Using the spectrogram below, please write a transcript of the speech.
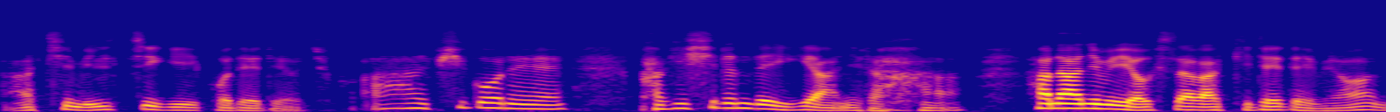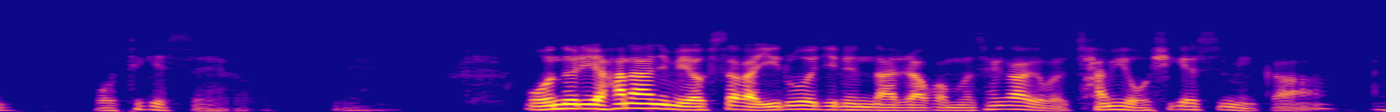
아침 일찍이 고대되어지고 아 피곤해 가기 싫은데 이게 아니라 하나님의 역사가 기대되면 어떻겠어요, 여러분? 오늘이 하나님의 역사가 이루어지는 날이라고 한번 생각해 보세요. 잠이 오시겠습니까? 예.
